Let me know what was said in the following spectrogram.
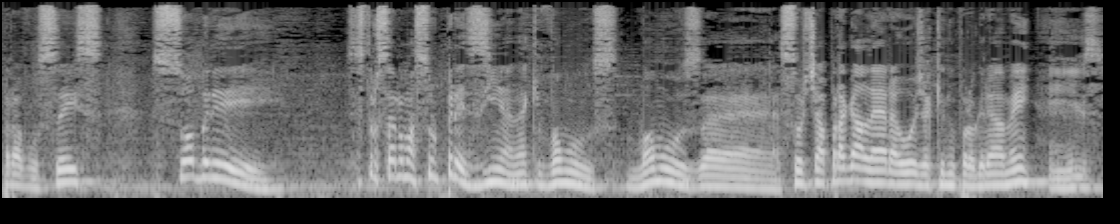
para vocês sobre vocês trouxeram uma surpresinha, né? Que vamos vamos é, sortear para a galera hoje aqui no programa, hein? Isso.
